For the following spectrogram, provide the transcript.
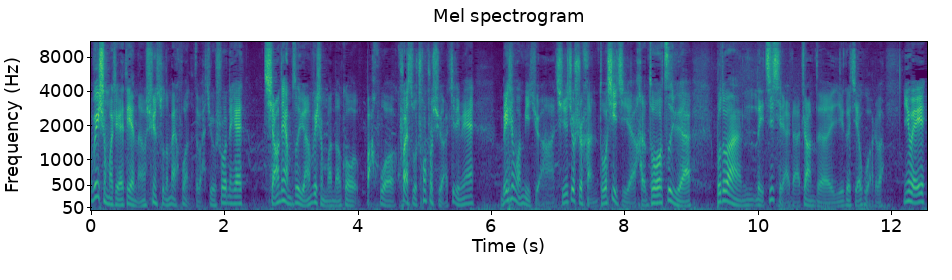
为什么这些店能迅速的卖货呢？对吧？就是说那些强垫付资源为什么能够把货快速冲出去啊？这里面没什么秘诀啊，其实就是很多细节、很多资源不断累积起来的这样的一个结果，是吧？因为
